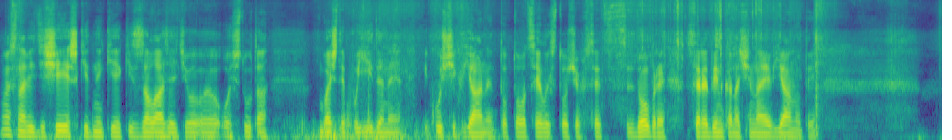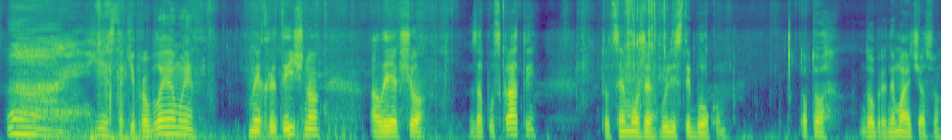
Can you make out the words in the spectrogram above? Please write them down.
Ось навіть ще є шкідники, які залазять е, ось тут, бачите, поїдене і кущик в'яне. Тобто оцей листочок все добре, серединка починає в'янути. Є такі проблеми, не критично, але якщо запускати, то це може вилізти боком. Тобто, добре, немає часу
